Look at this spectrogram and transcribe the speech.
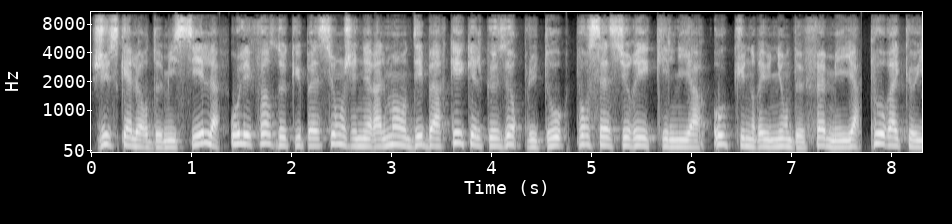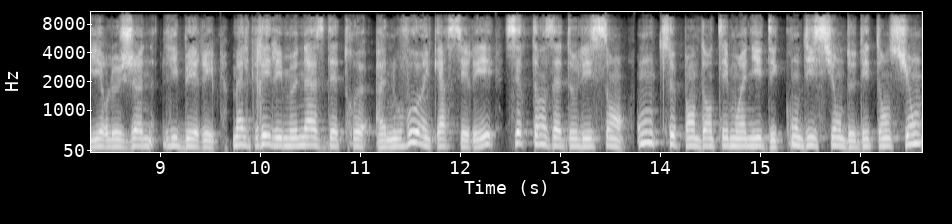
jusqu'à leur domicile où les forces d'occupation ont généralement débarqué quelques heures plus tôt pour s'assurer qu'il n'y a aucune réunion de famille pour accueillir le jeune libéré. Malgré les menaces d'être à nouveau incarcérés, certains adolescents ont cependant témoigné des conditions de détention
